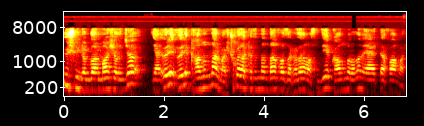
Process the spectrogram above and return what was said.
3 milyon dolar maaş alınca yani öyle öyle kanunlar var. Şu kadar katından daha fazla kazanamazsın diye kanunlar olan eyaletler falan var.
